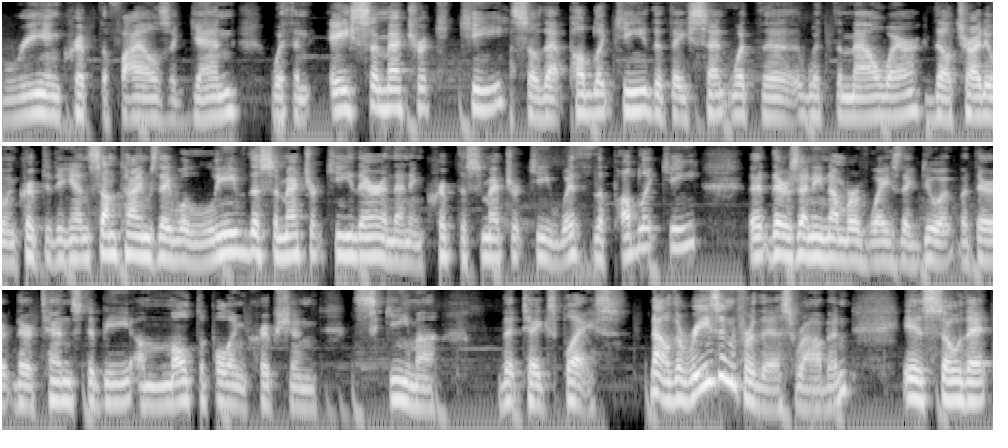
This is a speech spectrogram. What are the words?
re encrypt the files again with an asymmetric key. So that public key that they sent with the, with the malware, they'll try to encrypt it again. Sometimes they will leave the symmetric key there and then encrypt the symmetric key with the public key. There's any number of ways they do it, but there, there tends to be a multiple encryption schema that takes place. Now, the reason for this, Robin, is so that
